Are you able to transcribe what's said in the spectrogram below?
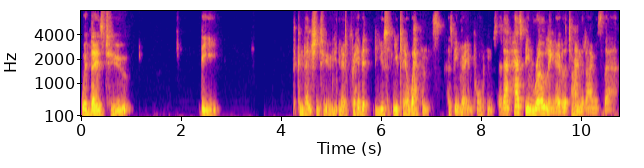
with those two, the the convention to you know prohibit the use of nuclear weapons has been very important. So that has been rolling over the time that I was there.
